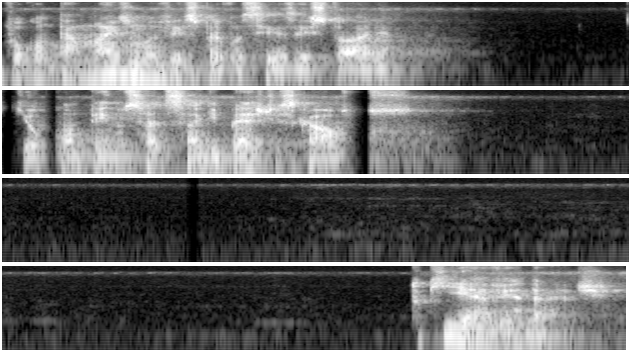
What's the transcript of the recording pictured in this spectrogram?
Vou contar mais uma vez para vocês a história que eu contei no Satsang Pés Descalços. Do que é a verdade?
